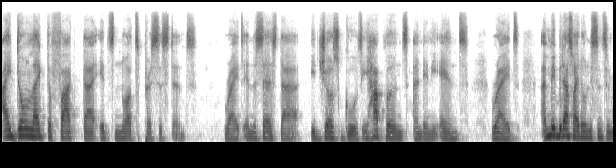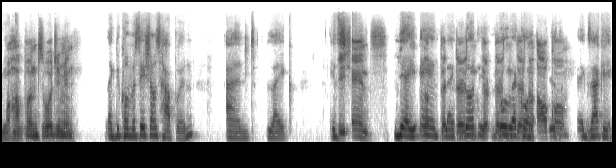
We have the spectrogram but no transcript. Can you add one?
I don't like the fact that it's not persistent, right? In the sense that it just goes, it happens and then it ends right? And maybe that's why I don't listen to radio. What happens? What do you mean? Like the conversations happen, and like it's It ends. yeah, it No, ends like there's, nothing, there- no record. there's no There's exactly.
